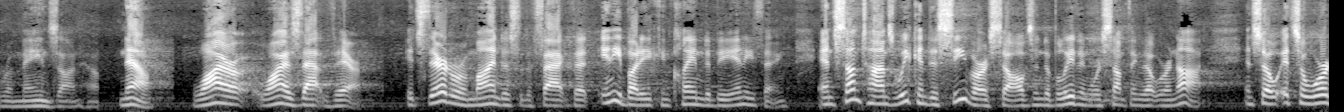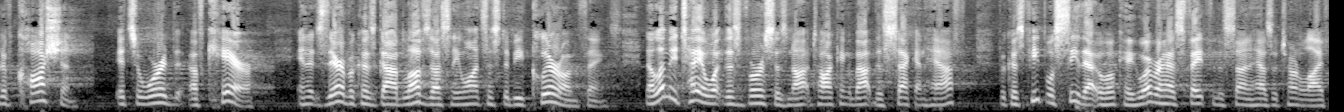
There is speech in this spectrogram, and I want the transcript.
remains on him. Now, why, are, why is that there? It's there to remind us of the fact that anybody can claim to be anything. And sometimes we can deceive ourselves into believing we're something that we're not. And so it's a word of caution, it's a word of care. And it's there because God loves us and He wants us to be clear on things. Now, let me tell you what this verse is not talking about, the second half, because people see that, oh, okay, whoever has faith in the Son has eternal life.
